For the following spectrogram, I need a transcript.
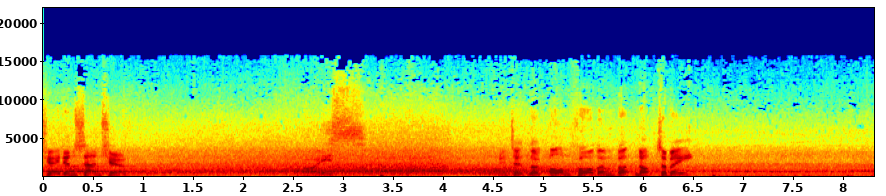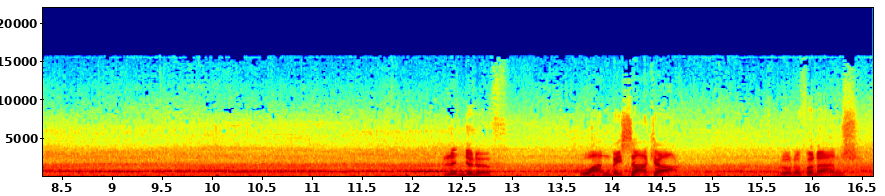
Jadon Sancho. Reus. It did look on for them, but not to be. Lindelöf. Wan-Bissaka. Bruno Fernandes.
